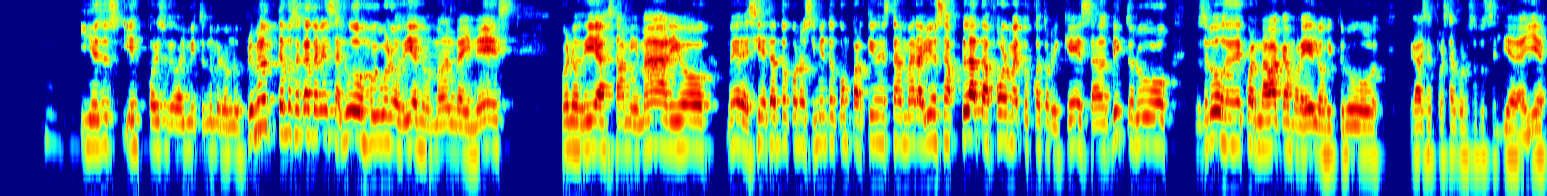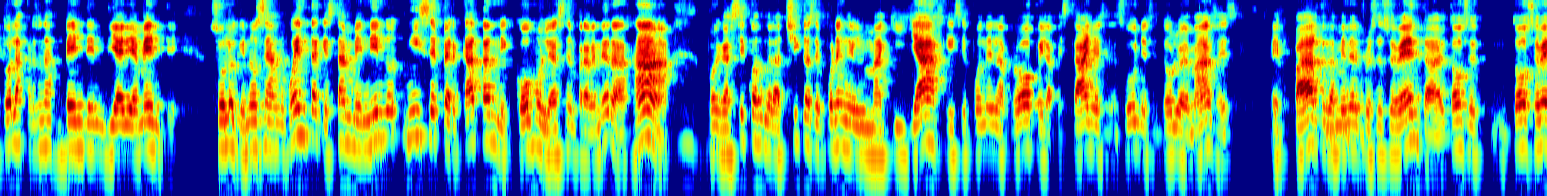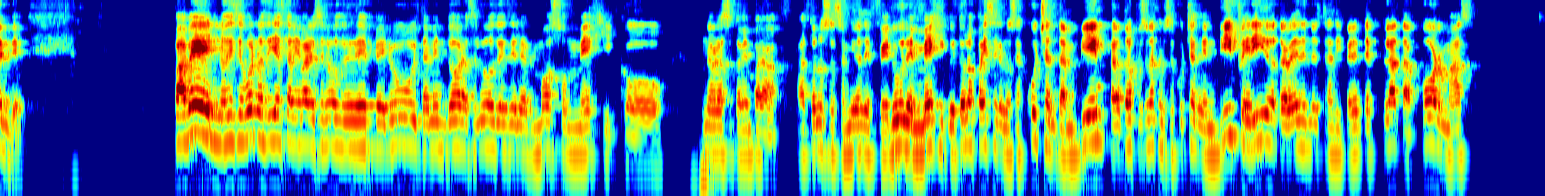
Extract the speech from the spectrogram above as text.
Y, eso es, y es por eso que va el mito número uno. Primero tenemos acá también saludos, muy buenos días, nos manda Inés. Buenos días, Tami Mario. Muy agradecida tanto conocimiento compartido en esta maravillosa plataforma de tus cuatro riquezas. Víctor Hugo, saludos desde Cuernavaca, Morelos. Víctor Hugo, Gracias por estar con nosotros el día de ayer. Todas las personas venden diariamente, solo que no se dan cuenta que están vendiendo ni se percatan de cómo le hacen para vender. Ajá, porque así cuando las chicas se ponen el maquillaje y se ponen la ropa y las pestañas y las uñas y todo lo demás, es, es parte también del proceso de venta, todo se, todo se vende. Pavel nos dice buenos días también, varios saludos desde Perú y también Dora, saludos desde el hermoso México. Un abrazo también para, todos nuestros amigos de Perú, de México y todos los países que nos escuchan también, para todas las personas que nos escuchan en diferido a través de nuestras diferentes plataformas,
